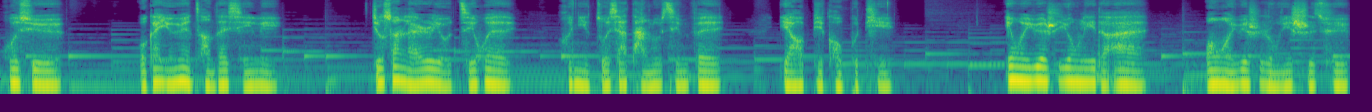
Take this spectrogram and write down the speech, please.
或许，我该永远藏在心里，就算来日有机会和你坐下袒露心扉，也要闭口不提，因为越是用力的爱。往往越是容易失去，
